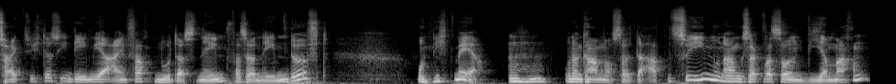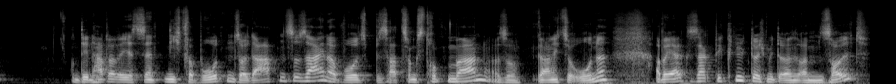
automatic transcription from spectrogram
zeigt sich das, indem ihr einfach nur das nehmt, was ihr nehmen dürft und nicht mehr. Mhm. Und dann kamen noch Soldaten zu ihm und haben gesagt, was sollen wir machen? Und den hat er jetzt nicht verboten, Soldaten zu sein, obwohl es Besatzungstruppen waren, also gar nicht so ohne. Aber er hat gesagt, begnügt euch mit eurem Sold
